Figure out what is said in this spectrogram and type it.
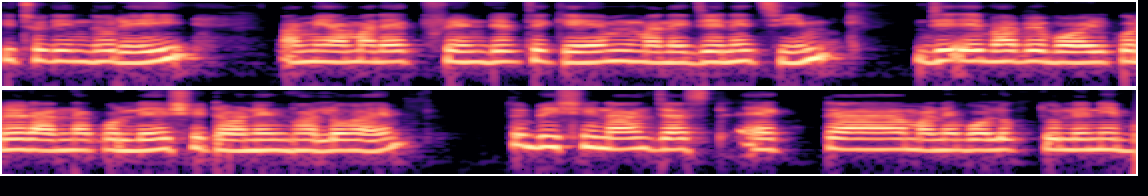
কিছুদিন ধরেই আমি আমার এক ফ্রেন্ডের থেকে মানে জেনেছি যে এভাবে বয়েল করে রান্না করলে সেটা অনেক ভালো হয়। তো বেশি না জাস্ট একটা মানে বলক তুলে নেব।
